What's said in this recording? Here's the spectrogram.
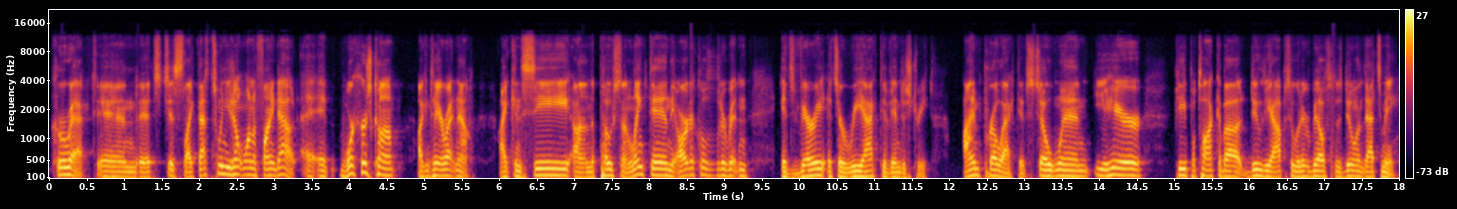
Correct. And it's just like that's when you don't want to find out. It, workers' comp, I can tell you right now, I can see on the posts on LinkedIn, the articles that are written, it's very, it's a reactive industry. I'm proactive. So when you hear people talk about do the opposite of what everybody else is doing, that's me.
